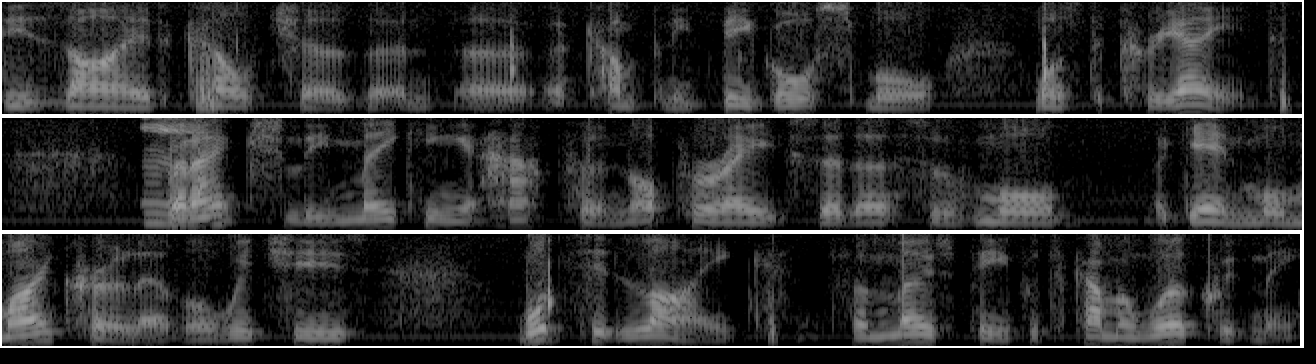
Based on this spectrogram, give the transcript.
desired culture that uh, a company, big or small, wants to create. Mm. But actually, making it happen operates at a sort of more, again, more micro level, which is what's it like for most people to come and work with me.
